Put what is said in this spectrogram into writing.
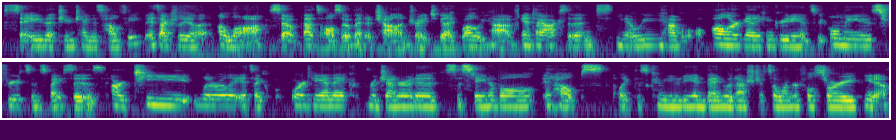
say that JuneShine is healthy. It's actually a, a, law. So that's also been a challenge, right? To be like, well, we have antioxidants, you know, we have all organic ingredients. We only use fruits and spices. Our tea, literally, it's like organic, regenerative, sustainable. It helps like this community in Bangladesh. It's a wonderful story, you know.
